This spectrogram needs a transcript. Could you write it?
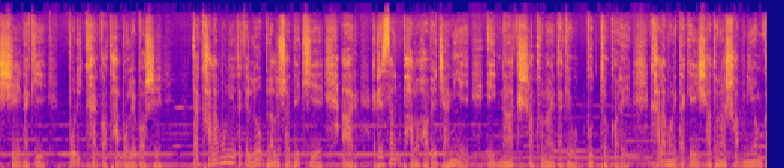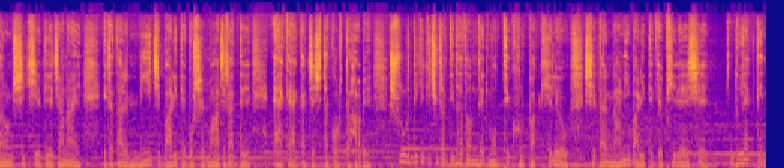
সে নাকি পরীক্ষার কথা বলে বসে। তার খালামণিও তাকে লোভ লালসা দেখিয়ে আর রেজাল্ট ভালো হবে জানিয়ে এই নাক সাধনায় তাকে উদ্বুদ্ধ করে। খালামণি তাকে এই সাধনার সব নিয়মকানুন শিখিয়ে দিয়ে জানায়, এটা তার নিজ বাড়িতে বসে মাঝরাতে একা একা চেষ্টা করতে হবে। শুরুর দিকে কিছুটা দ্বিধাদ্বন্দ্বের মধ্যে ঘুরপাক খেলেও সে তার নানি বাড়ি থেকে ফিরে এসে দুই একদিন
